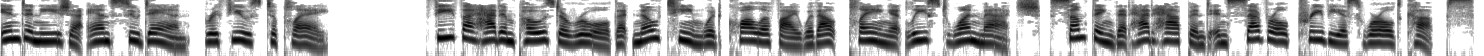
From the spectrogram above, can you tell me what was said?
Indonesia and Sudan, refused to play. FIFA had imposed a rule that no team would qualify without playing at least one match, something that had happened in several previous World Cups.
